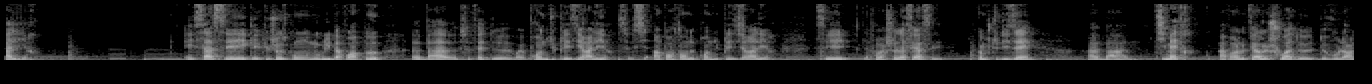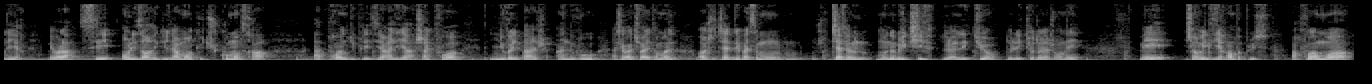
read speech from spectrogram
à lire. Et ça, c'est quelque chose qu'on oublie parfois un peu, euh, bah, ce fait de prendre du plaisir à lire. C'est aussi important de prendre du plaisir à lire. C'est la première chose à faire, c'est, comme je te disais, euh, bah, t'y mettre, avoir le, faire le choix de, vouloir lire. Mais voilà, c'est en lisant régulièrement que tu commenceras à prendre du plaisir à lire à chaque fois une nouvelle page, un nouveau. À chaque fois, tu vas être en mode, oh, j'ai déjà dépassé mon, j'ai déjà fait mon objectif de la lecture, de lecture de la journée mais j'ai envie de lire un peu plus. Parfois, moi,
